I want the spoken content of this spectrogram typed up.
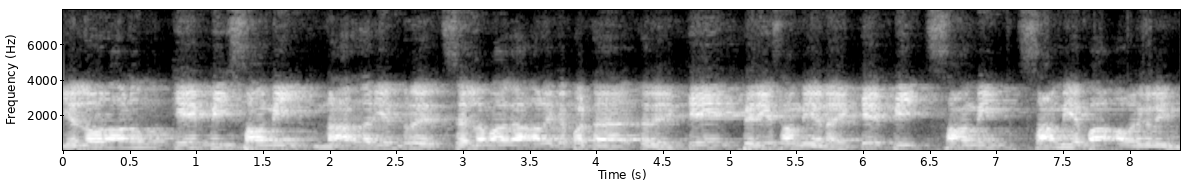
எல்லோராலும் கே பி சாமி நாரதர் என்று செல்லமாக அழைக்கப்பட்ட திரு கே பெரியசாமி என கே பி சாமி சாமியப்பா அவர்களின்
